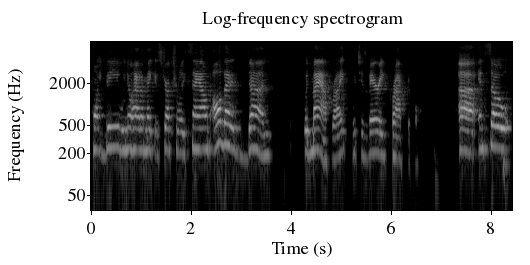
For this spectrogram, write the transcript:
point b we know how to make it structurally sound. All that is done with math right? Which is very practical uh, and so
